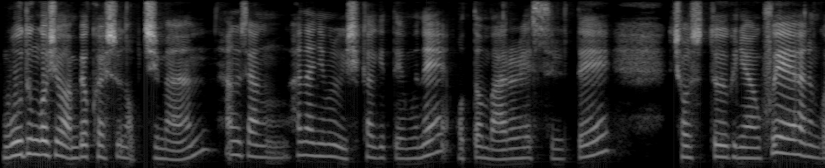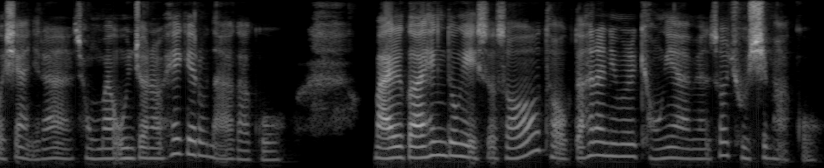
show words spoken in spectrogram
모든 것이 완벽할 수는 없지만 항상 하나님을 의식하기 때문에 어떤 말을 했을 때 저스트 그냥 후회하는 것이 아니라 정말 온전한 회개로 나아가고 말과 행동에 있어서 더욱더 하나님을 경외하면서 조심하고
